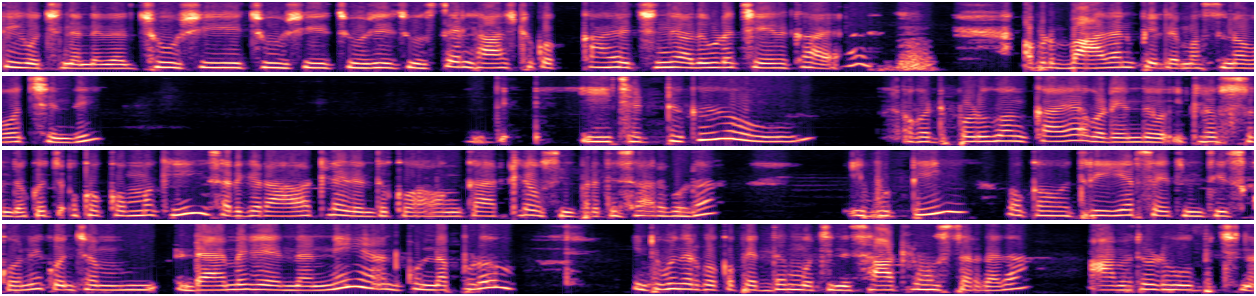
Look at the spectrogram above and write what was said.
తీగ వచ్చిందండి. చూసి చూసి చూసి చూస్తే లాస్ట్ ఒక కాయ వచ్చింది. అది కూడా చేదు కాయ. అప్పుడు బాధ అనిపించలే మస్తు నవ్వు వచ్చింది. ఈ చెట్టుకు ఒకటి పొడుగు వంకాయ ఒకటి ఏందో ఇట్లా వస్తుంది. ఒక ఒక కొమ్మకి సరిగ్గా రావట్లేదు ఎందుకు? ఆ వంకాయ అట్లే వస్తుంది ప్రతిసారి కూడా. ఈ బుట్టి ఒక త్రీ ఇయర్స్ అవుతుంది తీసుకొని కొంచెం డ్యామేజ్ అయిందని అనుకున్నప్పుడు ఇంటి ముందరకు ఒక పెద్దమ్మ వచ్చింది. సాట్లో వస్తారు కదా ఆమెతో ఊపించిన.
